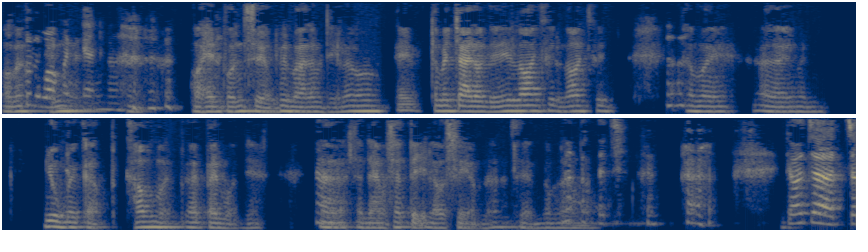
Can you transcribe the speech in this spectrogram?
พอมันเหมือนกันพอเห็นผลเสื่อมขึ้นมาแล้วถึงแล้วเอ๊ะทำไมใจเราเดี๋ยวนี้ร้อนขึ้นร้อนขึ้นทำไมอะไรมันยุ่งไปกับเขาหมดไปหมดเนี่ยแสดงสติเราเสื่อมแล้วเสื่อมกำลัง ก็จะจะ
